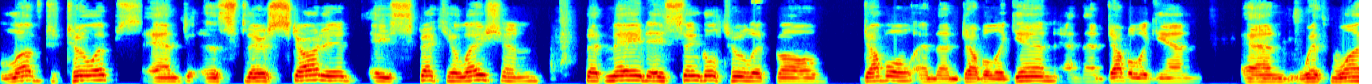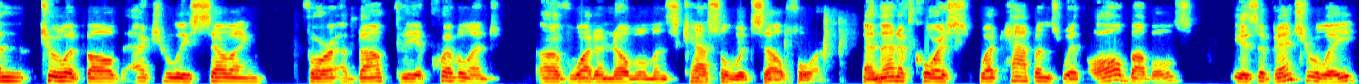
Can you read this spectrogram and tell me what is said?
loved tulips, and uh, there started a speculation that made a single tulip bulb double and then double again and then double again. And with one tulip bulb actually selling for about the equivalent of what a nobleman's castle would sell for. And then, of course, what happens with all bubbles is eventually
